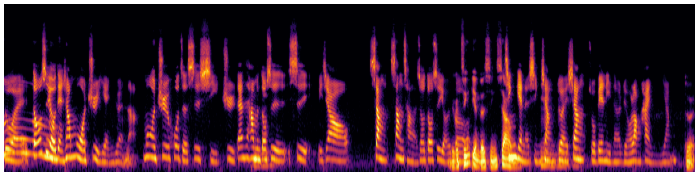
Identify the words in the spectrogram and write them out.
对，都是有点像默剧演员呐、啊，默剧或者是喜剧，但是他们都是、嗯、是比较上上场的时候都是有一个，经典的形象，经典的形象，嗯、对，像左边里的流浪汉一样，对，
